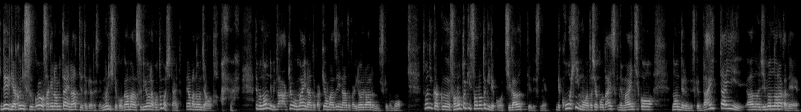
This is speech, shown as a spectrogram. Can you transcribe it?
で、逆にすごいお酒飲みたいなっていう時はですね、無理してこう我慢するようなこともしないと。やっぱ飲んじゃおうと。でも飲んでみると、あ、今日うまいなとか、今日まずいなとかいろいろあるんですけども、とにかくその時その時でこう違うっていうですね。で、コーヒーも私はこう大好きで毎日こう飲んでるんですけど、大体あの自分の中で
